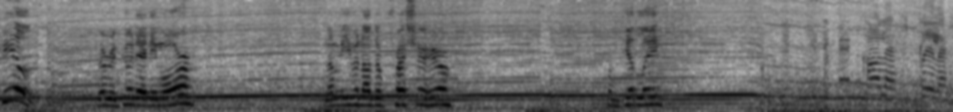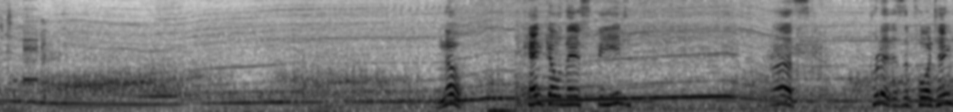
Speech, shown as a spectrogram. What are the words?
feel very good anymore. And I'm even under pressure here from Gidley. Car left, clear left. No, can't go their speed. That's pretty disappointing.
